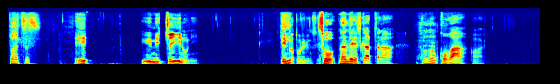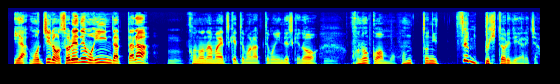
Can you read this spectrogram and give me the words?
罰。すえ？えめっちゃいいのに。天下取れるんですよ。そう。なんでですか？って言ったらこの子ははい。やもちろんそれでもいいんだったらうん。この名前つけてもらってもいいんですけどうん。この子はもう本当に全部一人でやれちゃ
